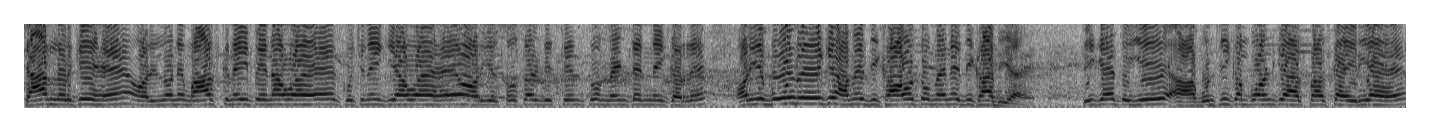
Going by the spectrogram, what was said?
चार लड़के हैं और इन्होंने मास्क नहीं पहना हुआ है, कुछ नहीं किया हुआ है और ये सोशल डिस्टेंस को मेंटेन नहीं कर रहे। और ये बोल रहे हैं कि हमें दिखाओ तो मैंने दिखा दिया है। ठीक है तो ये मुंशी कंपाउंड के आसपास का एरिया है।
